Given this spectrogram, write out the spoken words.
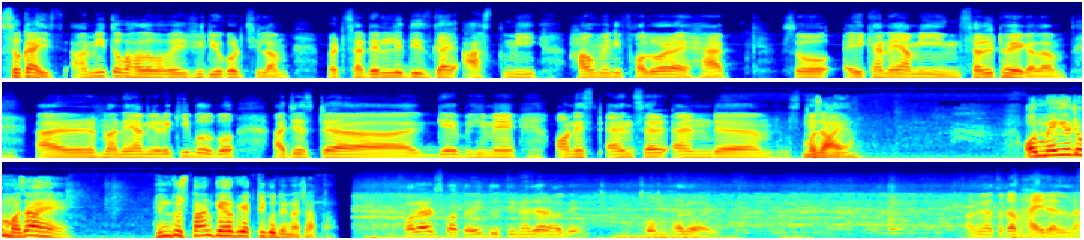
সো গাইস আমি তো ভালোভাবেই ভিডিও করছিলাম but suddenly this guy ask me how many follower I have সো এইখানে আমি ইনসাল্ট হয়ে গেলাম আর মানে আমি ওরে কি বলবো I just gave him a honest answer and मज़ा आया और मैं ये जो मज़ा है हिंदुस्तान के हर व्यक्ति को देना चाहता हूँ ফলোয়ার্স কত এই দু তিন হাজার হবে কম ফলোয়ার আমি অতটা ভাইরাল না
